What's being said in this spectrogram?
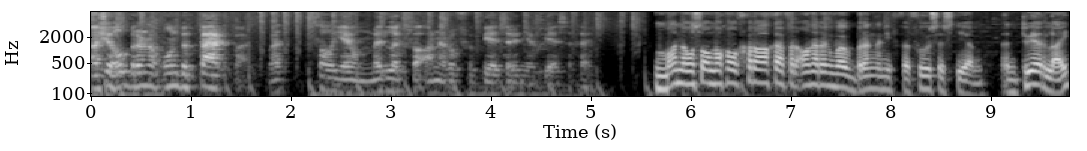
As jou hulpbronne onbeperk was, wat sal jy onmiddellik verander of verbeter in jou besigheid? Man, ons sal nogal graag 'n verandering wou bring in die vervoerstelsel. In tweeërlei.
